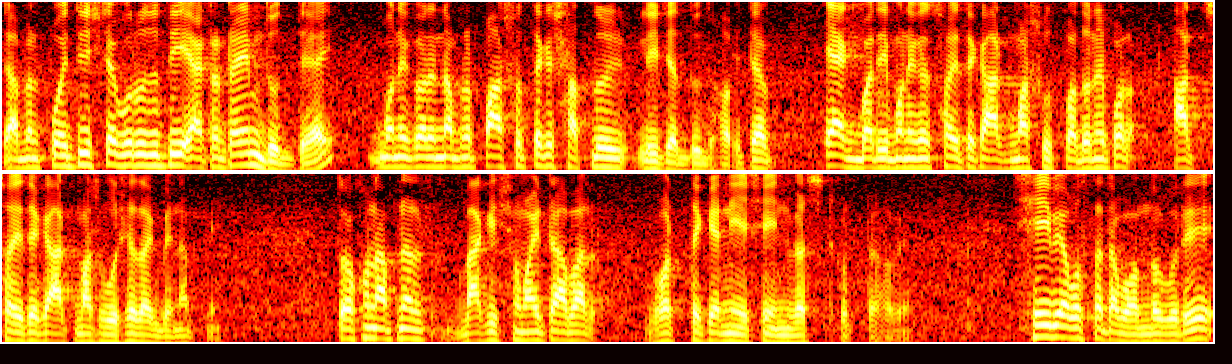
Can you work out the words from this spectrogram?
যে আপনার পঁয়ত্রিশটা গরু যদি অ্যাট আ টাইম দুধ দেয়, মনে করেন আপনার পাঁচশো থেকে সাত লিটার দুধ হবে এটা একবারই মনে করেন ছয় থেকে আট মাস উৎপাদনের পর আট, ছয় থেকে আট মাস বসে থাকবেন আপনি। তখন আপনার বাকি সময়টা আবার ঘর থেকে নিয়ে এসে ইনভেস্ট করতে হবে। সেই ব্যবস্থাটা বন্ধ করে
